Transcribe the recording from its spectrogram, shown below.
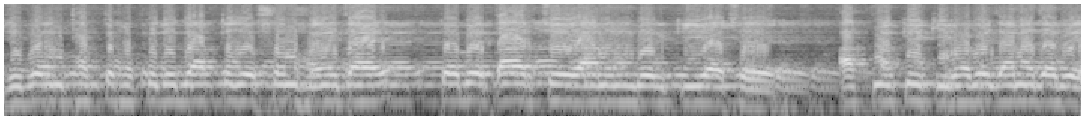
জীবন থাকতে থাকতে যদি আত্মদর্শন হয়ে যায়, তবে তার চেয়ে আনন্দের কি আছে? আত্মাকে কীভাবে জানা যাবে?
